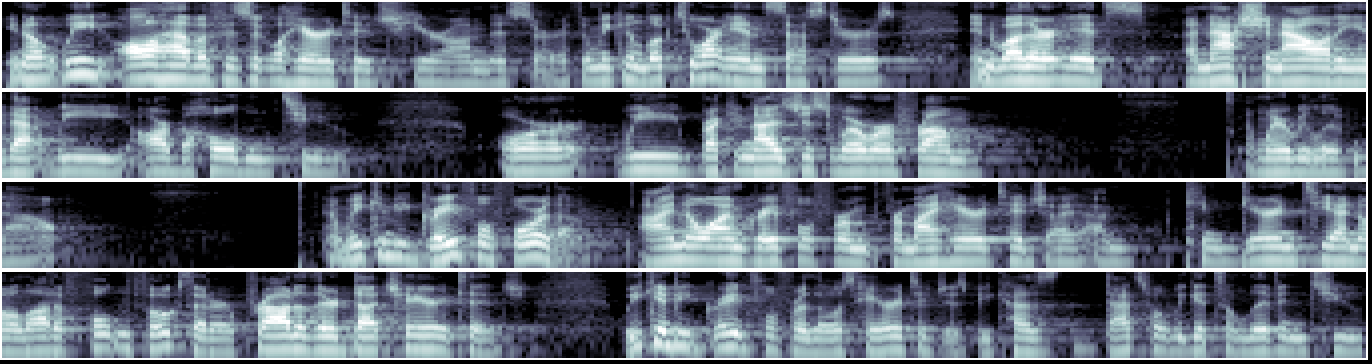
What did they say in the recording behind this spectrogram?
You know, we all have a physical heritage here on this earth, and we can look to our ancestors, and whether it's a nationality that we are beholden to, or we recognize just where we're from and where we live now. And we can be grateful for them. I know I'm grateful for, for my heritage. I, I can guarantee I know a lot of Fulton folks that are proud of their Dutch heritage. We can be grateful for those heritages because that's what we get to live into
